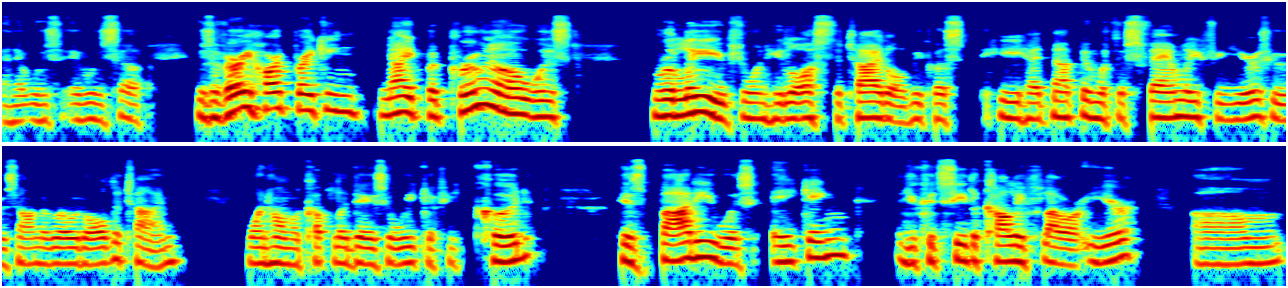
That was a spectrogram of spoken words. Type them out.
and it was it was a, it was a very heartbreaking night but Bruno was relieved when he lost the title because he had not been with his family for years. He was on the road all the time, went home a couple of days a week if he could. His body was aching. You could see the cauliflower ear. Um,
